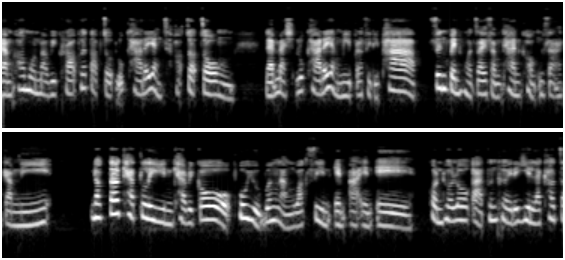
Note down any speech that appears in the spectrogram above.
นำข้อมูลมาวิเคราะห์เพื่อตอบโจทย์ลูกค้าได้อย่างเฉพาะเจาะจง และ match ลูกค้าได้อย่างมีประสิทธิภาพ ซึ่งเป็นหัวใจสำคัญของอุตสาหกรรมนี้ ดรแคทลีนคาริโกผู้อยู่เบื้องหลังวัคซีน mRNA คนทั่วโลกอาจเพิ่งเคยได้ยินและเข้าใจ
